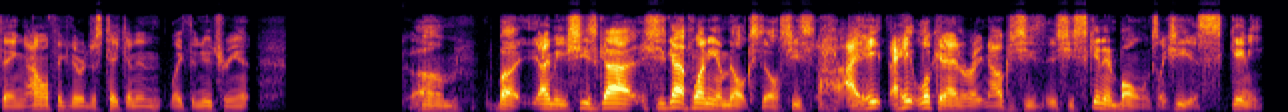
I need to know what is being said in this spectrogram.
thing. I don't think they were just taking in like the nutrient. Um, but I mean, she's got she's got plenty of milk still. She's I hate I hate looking at her right now because she's she's skin and bones. Like she is skinny.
